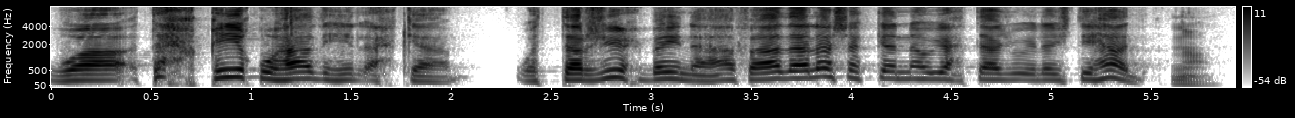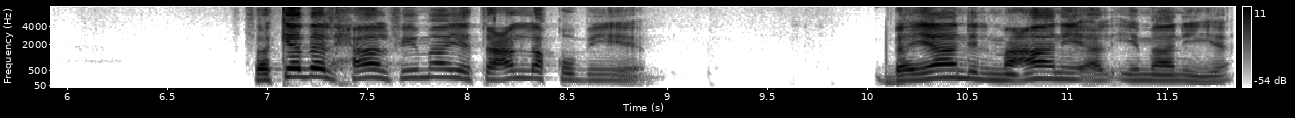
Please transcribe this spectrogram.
وتحقيق هذه الأحكام والترجيح بينها فهذا لا شك أنه يحتاج إلى اجتهاد. نعم. فكذا الحال فيما يتعلق ببيان المعاني الإيمانية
